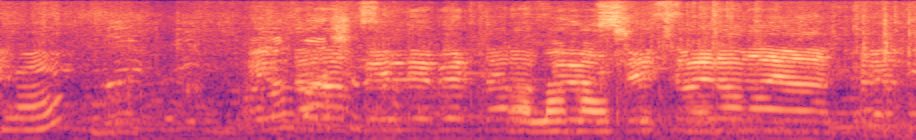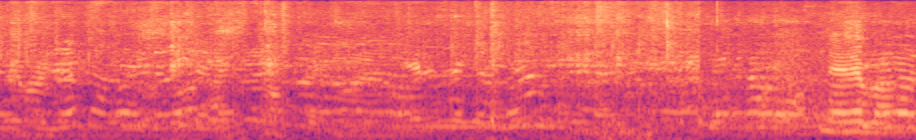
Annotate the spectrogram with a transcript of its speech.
Ne? Allah bağışlasın. Allah bağışlasın. Merhaba.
